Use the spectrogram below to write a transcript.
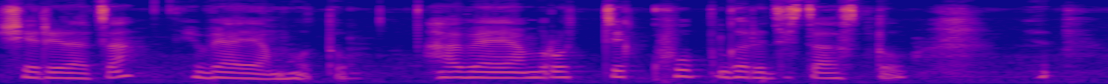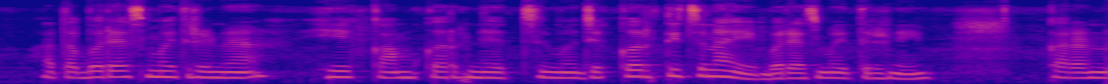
शरीराचा व्यायाम होतो. हा व्यायाम रोजचे खूप गरजेचा असतो. आता बऱ्याच मैत्रिणी हे काम करण्याचे म्हणजे करतीच नाही बऱ्याच मैत्रिणी. कारण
